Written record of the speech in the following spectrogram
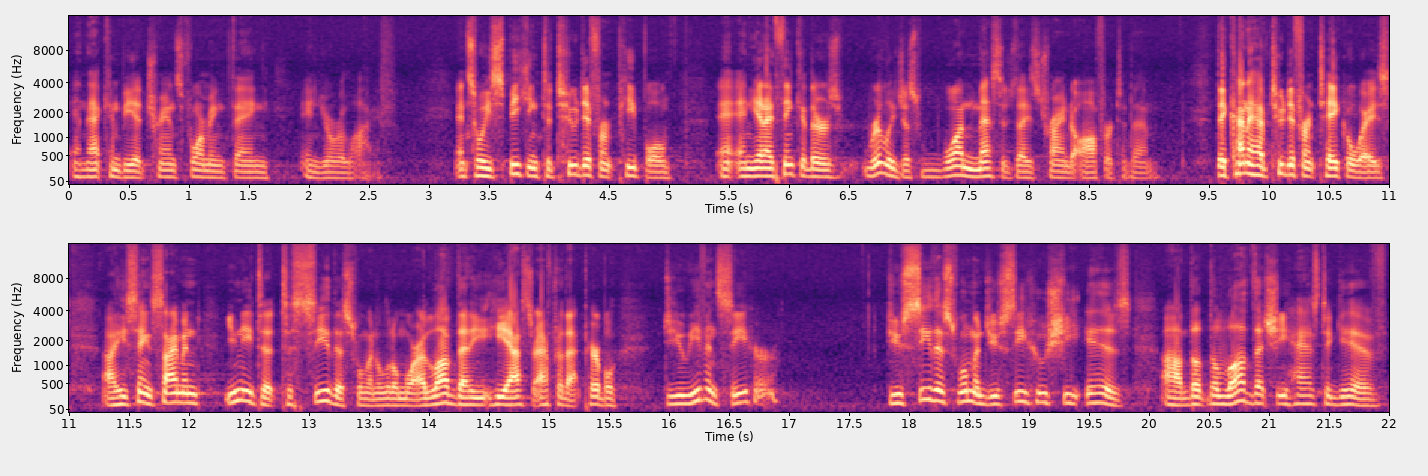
And that can be a transforming thing in your life. And so he's speaking to two different people, and, and yet I think there's really just one message that he's trying to offer to them. They kind of have two different takeaways. Uh, he's saying, Simon, you need to, to see this woman a little more. I love that he, he asked after that parable, Do you even see her? Do you see this woman? Do you see who she is? Uh, the, the love that she has to give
